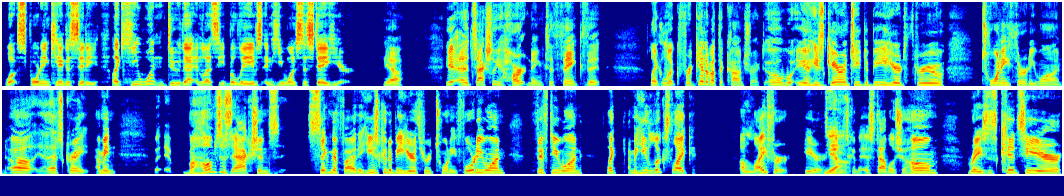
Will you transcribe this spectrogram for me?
what Sporting Kansas City. Like he wouldn't do that unless he believes and he wants to stay here. Yeah. Yeah, it's actually heartening to think that like look, forget about the contract. Oh, you know, he's guaranteed to be here through 2031. Oh, yeah, that's great. I mean, Mahomes' actions signify that he's going to be here through 2041, 51. Like, I mean, he looks like a lifer here. Yeah. He's going to establish a home, raise his kids here,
